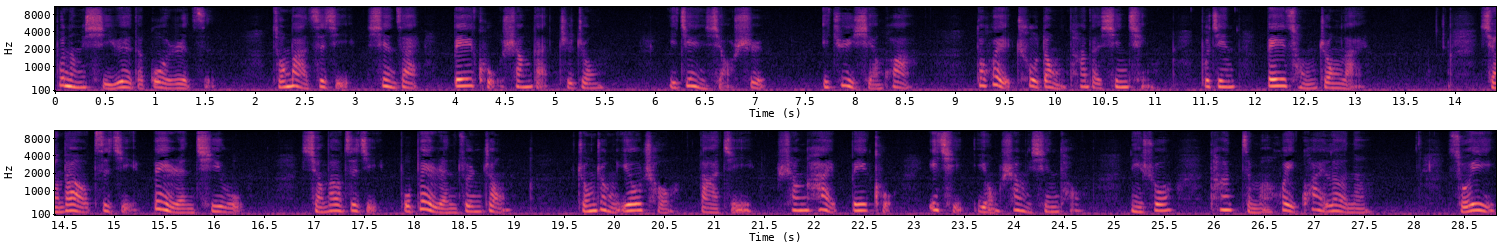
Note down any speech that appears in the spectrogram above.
不能喜悦的过日子，总把自己陷在悲苦伤感之中。一件小事，一句闲话，都会触动他的心情，不禁悲从中来。想到自己被人欺侮，想到自己不被人尊重，种种忧愁、打击、伤害、悲苦一起涌上心头。你说他怎么会快乐呢？所以。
